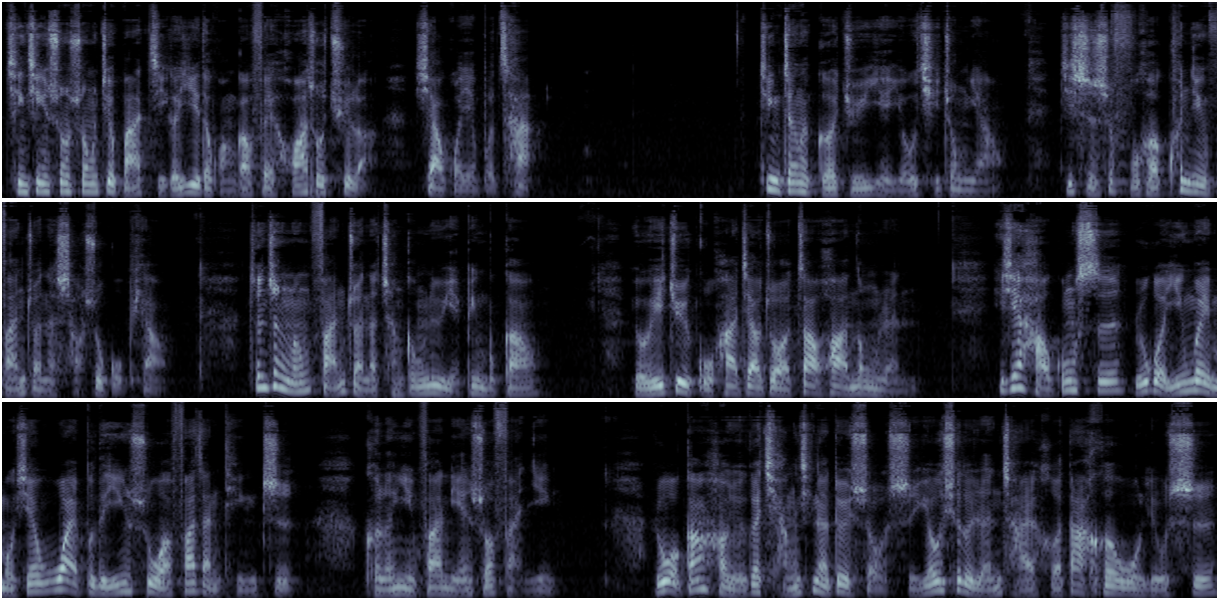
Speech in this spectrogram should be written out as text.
轻轻松松就把几个亿的广告费花出去了，效果也不差。竞争的格局也尤其重要，即使是符合困境反转的少数股票，真正能反转的成功率也并不高。有一句古话叫做“造化弄人”，一些好公司如果因为某些外部的因素而发展停滞，可能引发连锁反应。如果刚好有一个强劲的对手，使优秀的人才和大客户流失，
